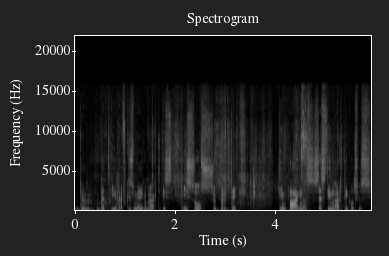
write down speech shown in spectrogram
de wet hier even meegebracht. Is niet zo super dik. 10 pagina's, 16 artikeltjes.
